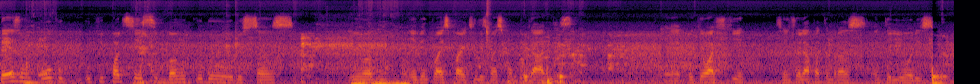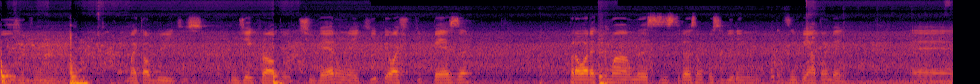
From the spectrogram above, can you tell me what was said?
pesa um pouco o que pode ser esse banco do, do Suns em eventuais partidas mais complicadas. Assim. É, porque eu acho que se a gente olhar para temporadas anteriores, mesmo com Michael Bridges, com Jay Crowder tiveram uma equipe, eu acho que pesa para a hora que uma, uma dessas estrelas não conseguirem desempenhar tão bem. É,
